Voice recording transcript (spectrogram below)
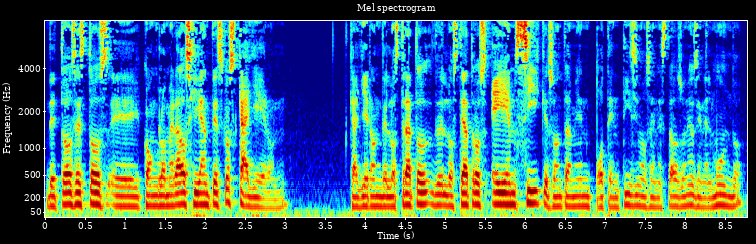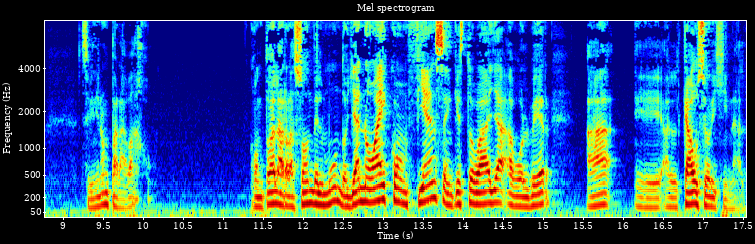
de todos estos eh, conglomerados gigantescos, cayeron. Cayeron de los, teatros AMC, que son también potentísimos en Estados Unidos y en el mundo, se vinieron para abajo. Con toda la razón del mundo. Ya no hay confianza en que esto vaya a volver a, eh, al cauce original.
